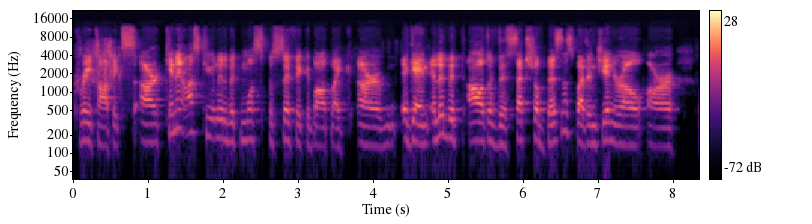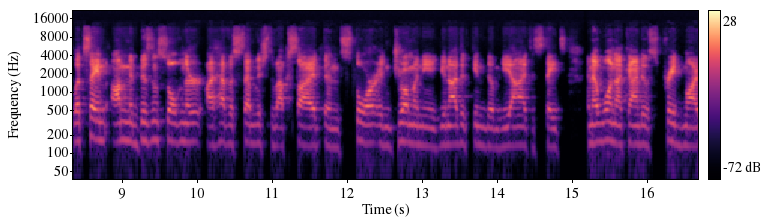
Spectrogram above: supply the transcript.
great topics. Are can I ask you a little bit more specific about like our again a little bit out of the sexual business, but in general, are let's say I'm a business owner, I have established a website and store in Germany, United Kingdom, United States, and I want to kind of spread my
